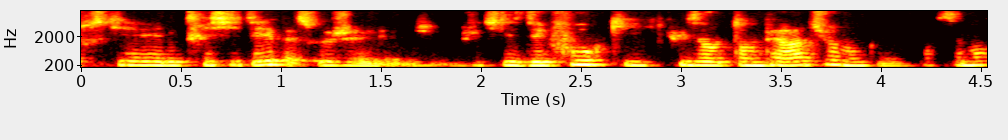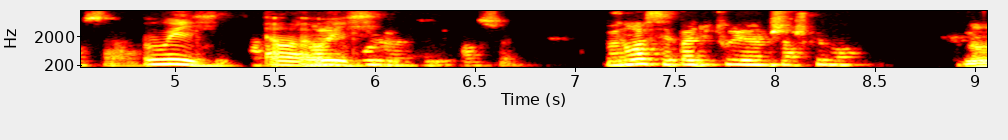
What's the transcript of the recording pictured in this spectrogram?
tout ce qui est électricité, parce que j'utilise des fours qui cuisent à haute température, donc euh, forcément ça. Oui. Ah, oui. Ouais. Benoît, c'est pas du tout les mêmes charges que moi. Non,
